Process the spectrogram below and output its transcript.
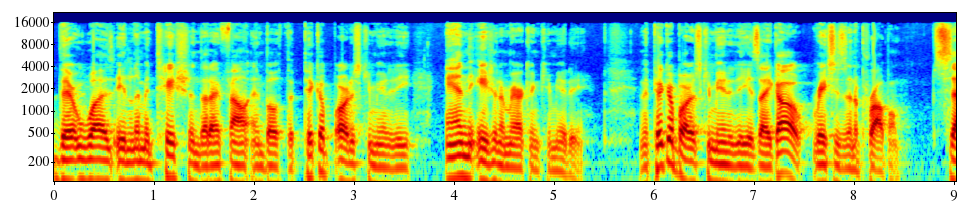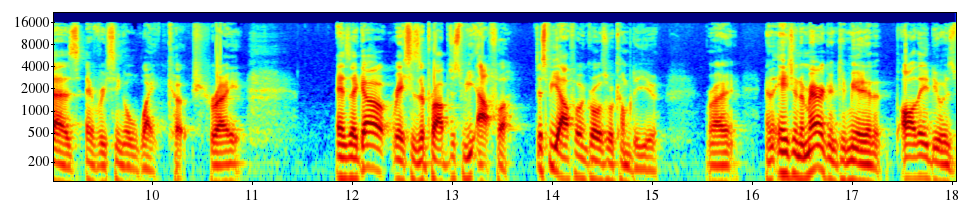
there was a limitation that I found in both the pickup artist community and the Asian American community. And the pickup artist community is like, oh, race isn't a problem, says every single white coach, right? And it's like, oh, race is a problem, just be alpha. Just be alpha and girls will come to you, right? And the Asian American community, all they do is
